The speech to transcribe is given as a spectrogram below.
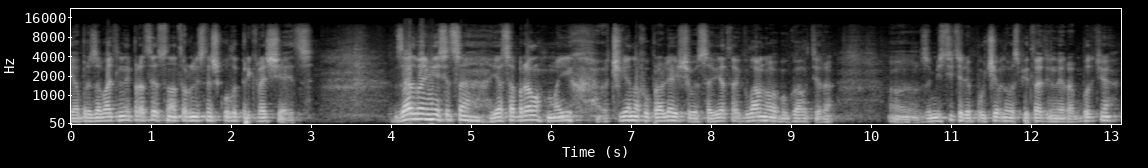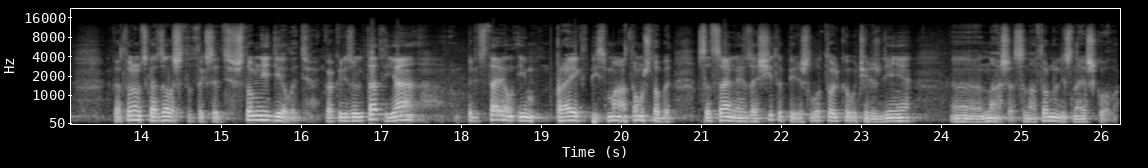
и образовательный процесс санаторно-лесной школы прекращается. За два месяца я собрал моих членов управляющего совета, главного бухгалтера, э, заместителя по учебно-воспитательной работе, которым сказал, что, так сказать, что мне делать. Как результат, я представил им проект письма о том, чтобы в социальную защиту перешло только учреждение э, наше, санаторно-лесная школа.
